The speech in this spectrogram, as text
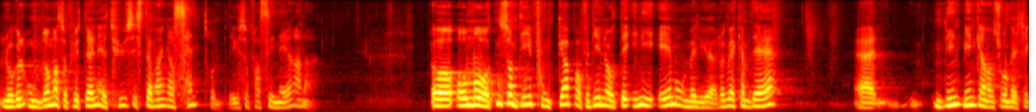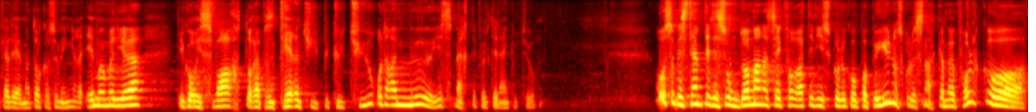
noen ungdommer som flytta inn i et hus i Stavanger sentrum. Det er jo så fascinerende. Og, og måten som de funka på, for de nådde inn i emo-miljøet Dere vet hvem det er? Eh, min, min, generasjon vet ikke hva det er, men dere som yngre. Emo-miljøet de går i svart og representerer en type kultur, og det er mye smertefullt i den kulturen. Og Så bestemte disse ungdommene seg for at de skulle gå på byen og skulle snakke med folk. og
